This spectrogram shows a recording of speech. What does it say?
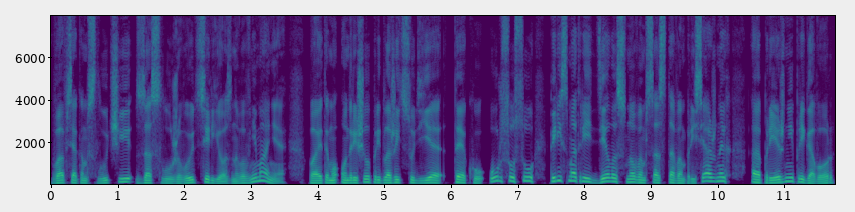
во всяком случае заслуживают серьезного внимания. Поэтому он решил предложить судье Теку Урсусу пересмотреть дело с новым составом присяжных, а прежний приговор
